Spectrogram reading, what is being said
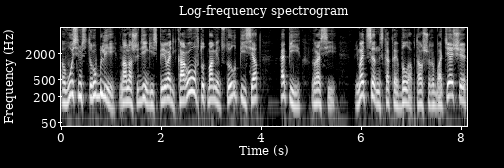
80 рублей на наши деньги. Если переводить, корова в тот момент стоила 50 копеек в России. Понимаете, ценность какая была? Потому что работящие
